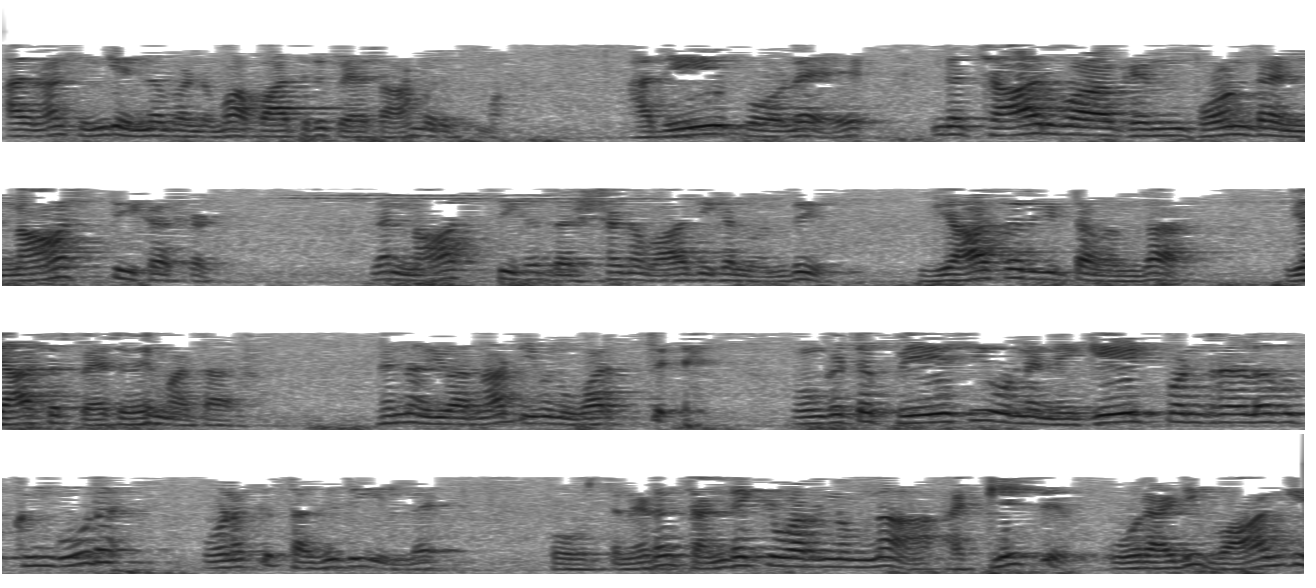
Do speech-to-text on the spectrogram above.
அதனால சிங்கம் என்ன பண்ணுமா? பார்த்துட்டு பேசாம இருக்குமா? அதே போல இந்த சார்வாகன் போன்ற நாஸ்திகர்கள் நாஸ்திக தர்ஷனவாதிகள் வந்து வியாசர் கிட்ட வந்தா வியாசர் பேசவே மாட்டார். என்ன you are not even worth உங்ககிட்ட பேசி உன்னை நெகேட் பண்ற அளவுக்கும் கூட உனக்கு தகுதி இல்லை. ஒருத்தனிடம் சண்டைக்கு வரணும்னா அட்லீஸ்ட் ஒரு அடி வாங்கி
